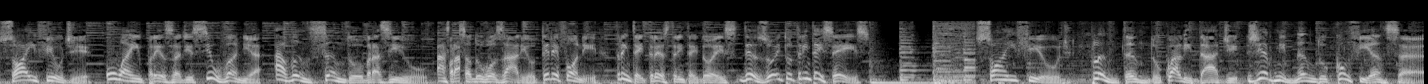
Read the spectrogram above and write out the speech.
Soyfield, uma empresa de Silvânia, avançando o Brasil. A Praça do Rosário, telefone 3332 1836. Soyfield, plantando qualidade, germinando confiança.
